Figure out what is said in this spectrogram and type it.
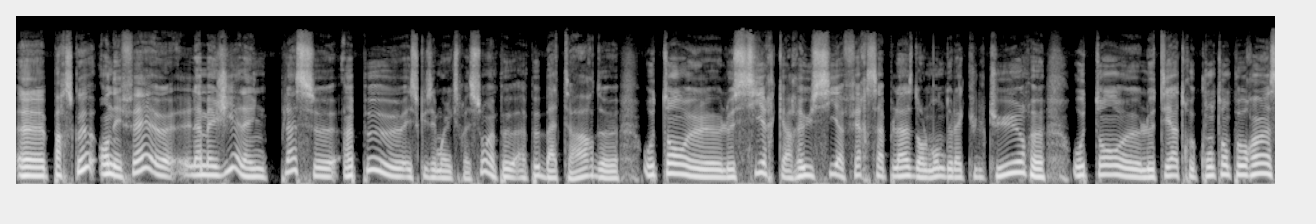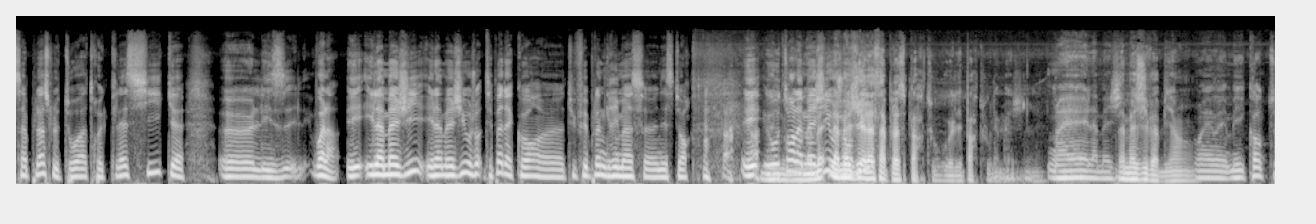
Parce que, en effet, la magie, elle a une place un peu, excusez-moi l'expression, un peu, un peu bâtarde. Autant le cirque a réussi à faire sa place dans le monde de la culture, autant le théâtre contemporain a sa place, le théâtre classique, euh, les, voilà. Et, et la magie, et la magie aujourd'hui, t'es pas d'accord euh, Tu fais plein de grimaces, euh, Nestor. Et, autant non, la magie la magie, elle a sa place partout. Elle est partout, la magie. Ouais, la magie. La magie va bien. Ouais, ouais, mais quand,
